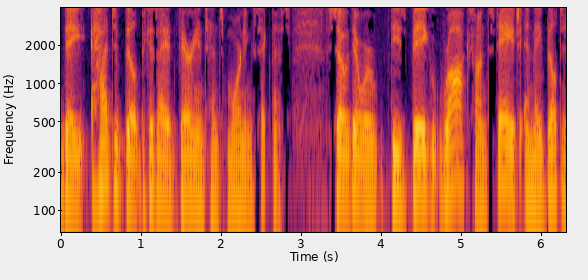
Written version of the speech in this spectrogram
they had to build, because I had very intense morning sickness. So there were these big rocks on stage, and they built a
